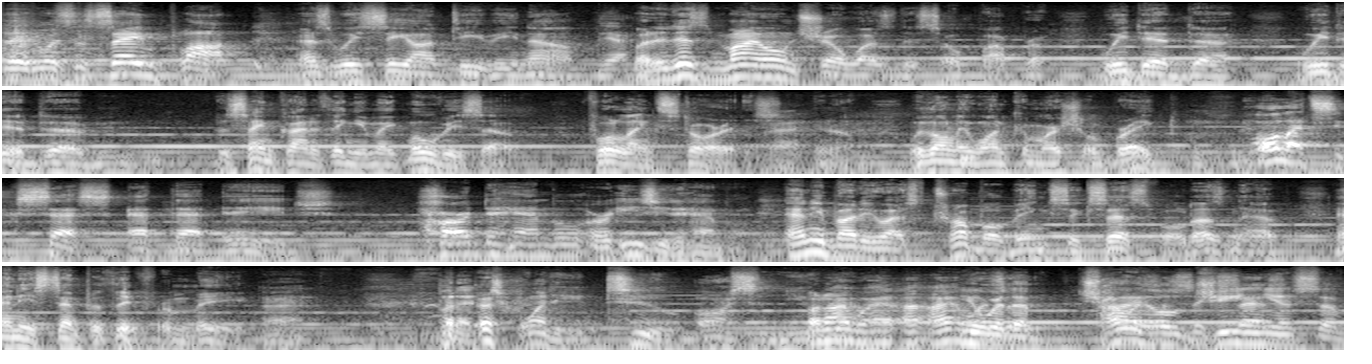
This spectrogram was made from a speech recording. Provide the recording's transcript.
it was the same plot as we see on TV now. Yeah. But it isn't my own show. Wasn't a soap opera? We did uh, we did um, the same kind of thing you make movies of, full-length stories. You know, with only one commercial break. All that success at that age, hard to handle or easy to handle? Anybody who has trouble being successful doesn't have any sympathy from me. But at 22, Orson, you But were, I, I, I you was were a- the a child success- genius of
